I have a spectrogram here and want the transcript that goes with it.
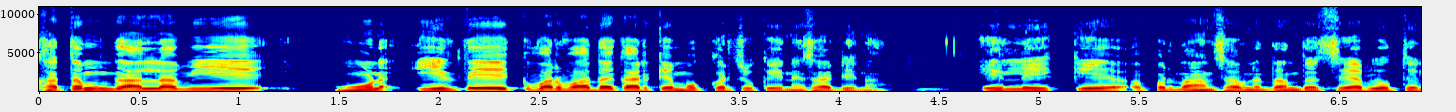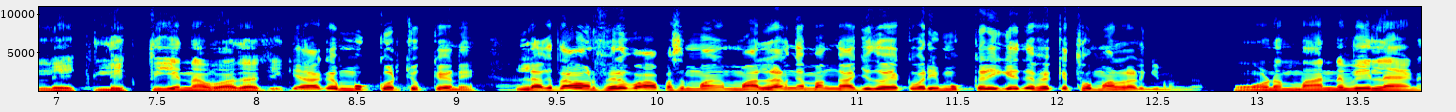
ਖਤਮ ਗੱਲ ਆ ਵੀ ਇਹ ਹੁਣ ਇਹ ਤੇ ਇੱਕ ਵਾਰ ਵਾਅਦਾ ਕਰਕੇ ਮੁੱਕਰ ਚੁੱਕੇ ਨੇ ਸਾਡੇ ਨਾਲ। ਇਹ ਲਿਖ ਕੇ ਪ੍ਰਧਾਨ ਸਾਹਿਬ ਨੇ ਤੁਹਾਨੂੰ ਦੱਸਿਆ ਵੀ ਉੱਥੇ ਲਿਖ ਲਿਖਤੀ ਇਹਨਾਂ ਵਾਅਦਾ ਤੁਸੀਂ ਕਿਹਾ ਕਿ ਮੁੱਕਰ ਚੁੱਕੇ ਨੇ। ਲੱਗਦਾ ਹੁਣ ਫਿਰ ਵਾਪਸ ਮੰਨ ਮੰਨ ਲੈਣਗੇ ਮੰਗਾਂ ਜਦੋਂ ਇੱਕ ਵਾਰੀ ਮੁੱਕਰ ਹੀ ਗਏ ਤੇ ਫਿਰ ਕਿੱਥੋਂ ਮੰਨ ਲੈਣਗੇ ਮੰਗਾਂ? ਹੁਣ ਮੰਨ ਵੀ ਲੈਣ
